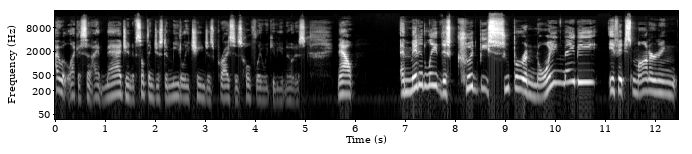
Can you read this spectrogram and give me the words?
I would, like I said, I imagine if something just immediately changes prices, hopefully we give you notice. Now, admittedly, this could be super annoying, maybe if it's monitoring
